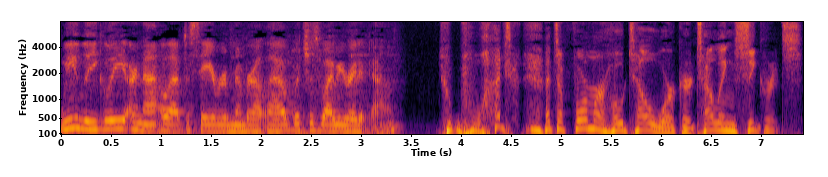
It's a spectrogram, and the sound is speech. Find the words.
We legally are not allowed to say number out loud, which is why we write it down. What? That's a former hotel worker telling secrets.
